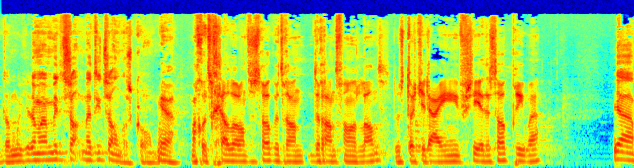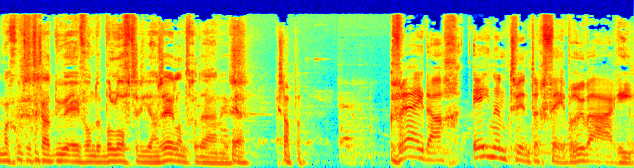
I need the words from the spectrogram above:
dan moet je dan maar met iets, met iets anders komen. Ja, maar goed, Gelderland is ook het rand, de rand van het land. Dus dat je daarin investeert is ook prima. Ja, maar goed, het gaat nu even om de belofte die aan Zeeland gedaan is. Ja, ik snap hem. Vrijdag 21 februari.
